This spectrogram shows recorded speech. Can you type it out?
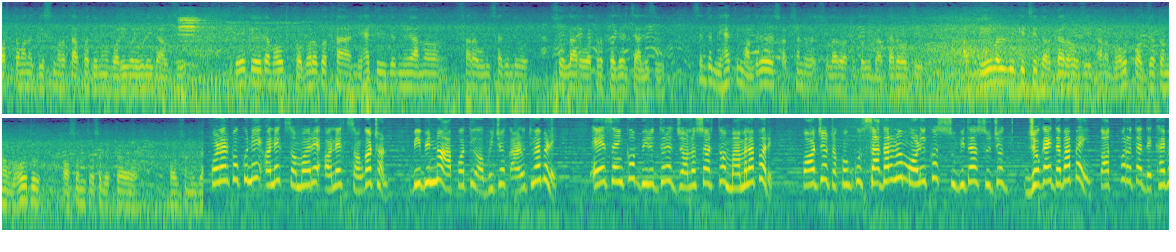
आर्तमान ग्रीष्म ताप दिन बढ़ी बढ़ी बढ़ी जाऊँगी देख ये तो बहुत खबर कथा निहाती आम सारा ओडा जो सोलार व्टर प्रोजेक्ट चली तो निहाती मंदिर सफिसीय सोलार व्टर प्रोजेक्ट दरकार हो आ भी किसी दरकार होती कारण बहुत पर्यटन बहुत असंतोष व्यक्त କୋଣାର୍କକୁ ନେଇ ଅନେକ ସମୟରେ ଅନେକ ସଂଗଠନ ବିଭିନ୍ନ ଆପତ୍ତି ଅଭିଯୋଗ ଆଣୁଥିବା ବେଳେ ଏଏସ୍ଆଇଙ୍କ ବିରୁଦ୍ଧରେ ଜନସ୍ୱାର୍ଥ ମାମଲା ପରେ ପର୍ଯ୍ୟଟକଙ୍କୁ ସାଧାରଣ ମୌଳିକ ସୁବିଧା ସୁଯୋଗ ଯୋଗାଇ ଦେବା ପାଇଁ ତତ୍ପରତା ଦେଖାଇବ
